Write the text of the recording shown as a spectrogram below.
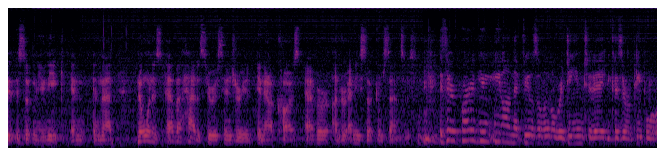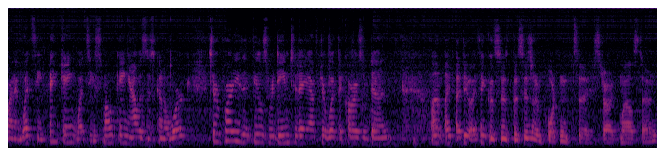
i- is certainly unique in, in that no one has ever had a serious injury in our cars ever under any circumstances. Is there a part of you, Elon, that feels a little redeemed today because there are people who are running, what's he thinking? What's he smoking? How is this going to work? Is there a part of you that feels redeemed today after what the cars have done? Um, I, I do. I think this is this is an important uh, historic milestone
